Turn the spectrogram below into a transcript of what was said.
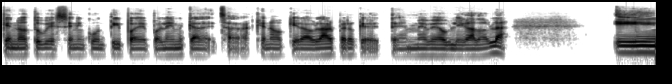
que no tuviese ningún tipo de polémica de estas que no quiero hablar, pero que me veo obligado a hablar. Y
